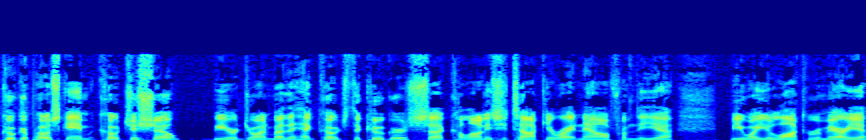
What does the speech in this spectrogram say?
Cougar postgame coaches show. We are joined by the head coach of the Cougars, uh, Kalani Sitake, right now from the uh, BYU locker room area.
